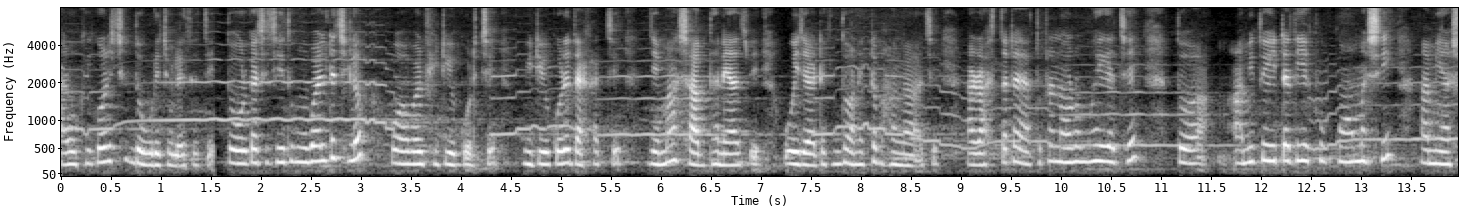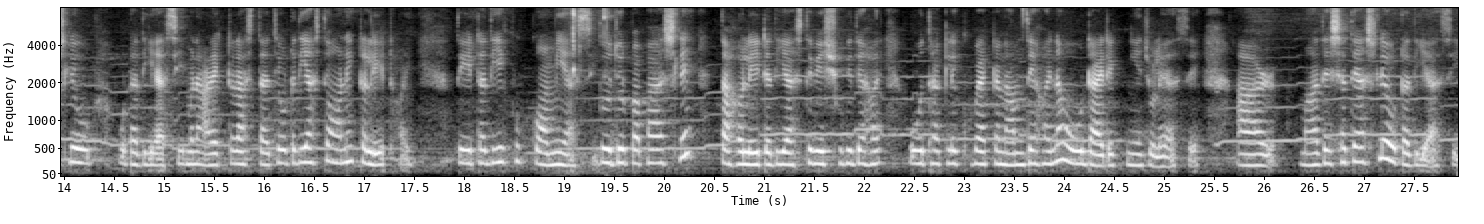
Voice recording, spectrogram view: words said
আর ও কী করেছে, দৌড়ে চলে এসেছে। তো ওর কাছে যেহেতু মোবাইলটা ছিল, ও আবার ভিডিও করছে, ভিডিও করে দেখাচ্ছে যে, মা, সাবধানে আসবে, ওই জায়গাটা কিন্তু অনেকটা ভাঙা আছে। আর রাস্তাটা এতটা নরম হয়ে গেছে, তো আমি তো এটা দিয়ে খুব কম আসি, আমি আসলেও ওটা দিয়ে আসি মানে আরেকটা রাস্তা আছে, ওটা দিয়ে আসতে অনেকটা লেট হয়, তো এটা দিয়ে খুব কমই আসি। তোজোর পাপা আসলে তাহলে এটা দিয়ে আসতে বেশ সুবিধে হয়। ও থাকলে খুব একটা নামতে হয় না, ও ডাইরেক্ট নিয়ে চলে আসে। আর মাদের সাথে আসলে ওটা দিয়ে আসি।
